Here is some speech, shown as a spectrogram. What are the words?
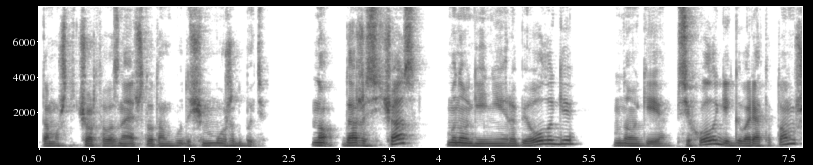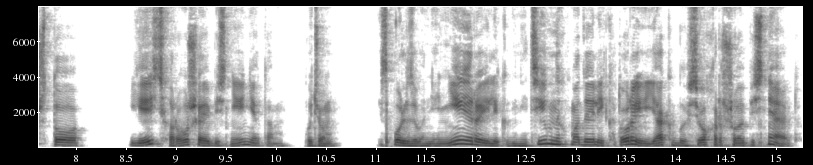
потому что черт его знает, что там в будущем может быть. Но даже сейчас многие нейробиологи, многие психологи говорят о том, что есть хорошее объяснение там путем использования нейро- или когнитивных моделей, которые якобы все хорошо объясняют.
